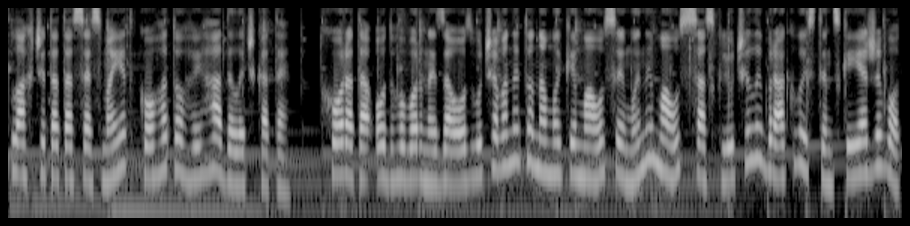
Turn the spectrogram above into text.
Плъхчетата се смеят когато ги гъделичкате. Хората одговорни за озвучаването на Мики Маус Мини Маус са сключили брак в истинския живот.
